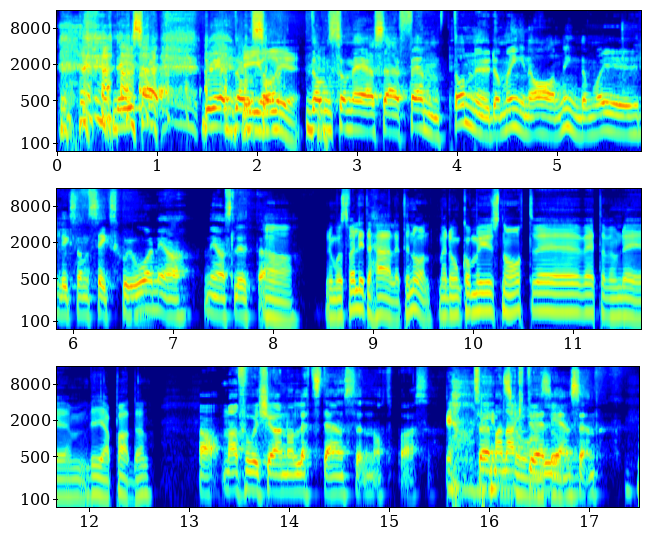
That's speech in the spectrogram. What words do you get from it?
Det är så här, du vet, Det de, som, de som är så här 15 nu, de har ingen aning. De var ju liksom 6-7 år när jag, när jag slutade. Ja. Det måste vara lite härligt ändå. Men de kommer ju snart veta vem det är via padden. Ja, man får väl köra någon Let's Dance eller något bara. Så, så är man så aktuell igen sen.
